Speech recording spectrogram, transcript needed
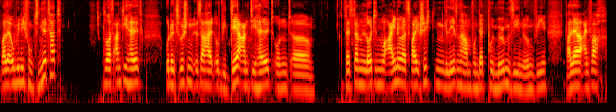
weil er irgendwie nicht funktioniert hat, so als Anti-Held. Und inzwischen ist er halt irgendwie der Anti-Held und äh, selbst wenn Leute nur eine oder zwei Geschichten gelesen haben von Deadpool, mögen sie ihn irgendwie, weil er einfach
